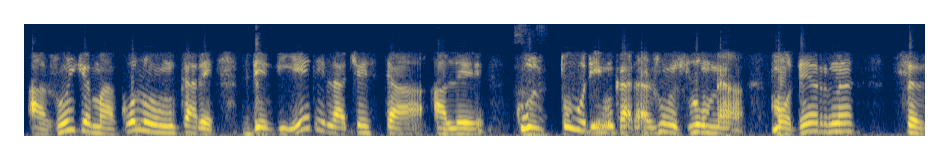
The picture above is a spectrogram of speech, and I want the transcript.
ajungem acolo în care devierile acestea ale culturii în care a ajuns lumea modernă să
